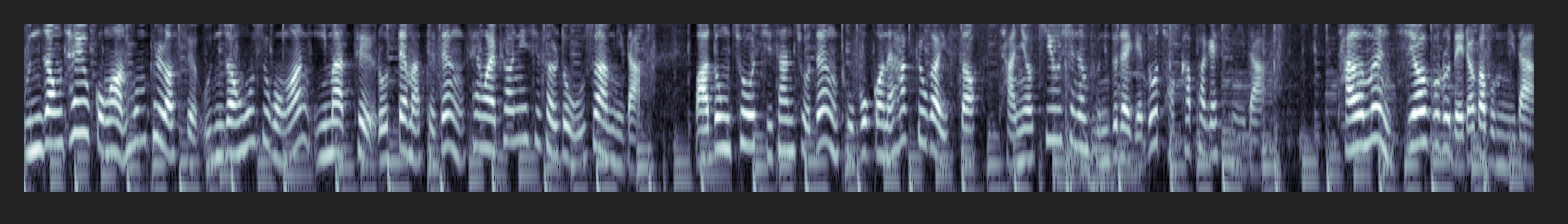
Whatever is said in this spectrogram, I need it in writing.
운정체육공원, 홈플러스, 운정호수공원, 이마트, 롯데마트 등 생활 편의시설도 우수합니다. 와동초, 지산초 등 도보권의 학교가 있어 자녀 키우시는 분들에게도 적합하겠습니다. 다음은 지역으로 내려가 봅니다.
